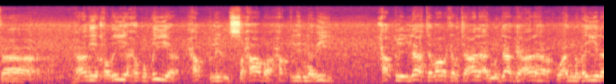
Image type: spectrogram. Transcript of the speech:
فهذه قضية حقوقية حق للصحابة حق للنبي حق لله تبارك وتعالى أن ندافع عنها وأن نبين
